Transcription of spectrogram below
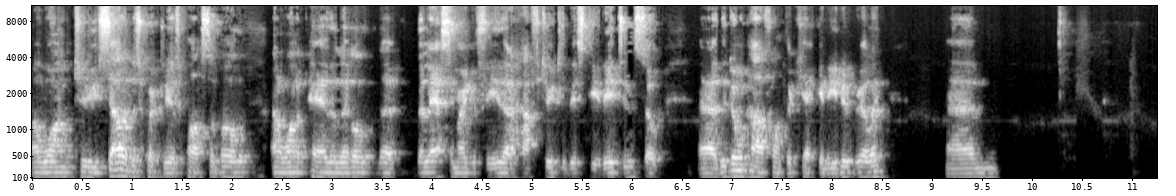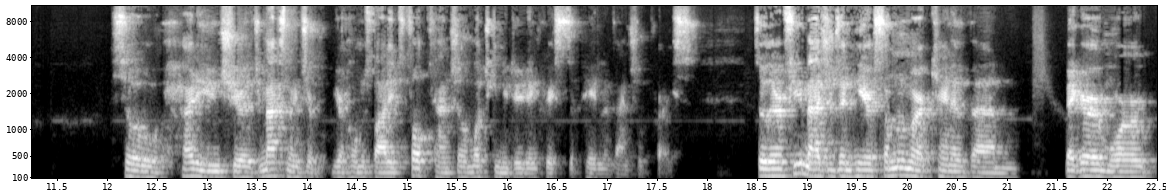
I want to sell it as quickly as possible, and I want to pay the little, the, the less amount of fee that I have to to the estate agent. So uh, they don't half want their cake and eat it really. Um, so how do you ensure that you maximize your, your home's value to full potential and what can you do to increase the appeal and eventual price? So there are a few measures in here. Some of them are kind of um, bigger, more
